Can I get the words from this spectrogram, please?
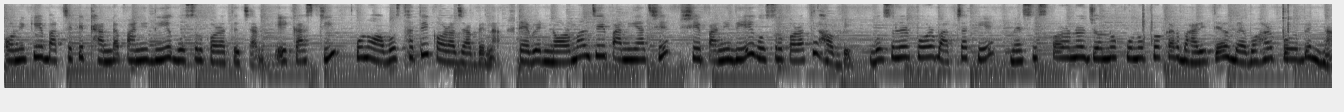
অনেকেই বাচ্চাকে ঠান্ডা পানি দিয়ে গোসল করাতে চান। এই কাজটি কোনো অবস্থাতেই করা যাবে না। ট্যাবের নর্মাল যে পানি আছে, সেই পানি দিয়ে গোসল করাতে হবে। গোসলের পর বাচ্চাকে মেসেজ করানোর জন্য কোনো প্রকার ভারী তেল ব্যবহার করবেন না।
